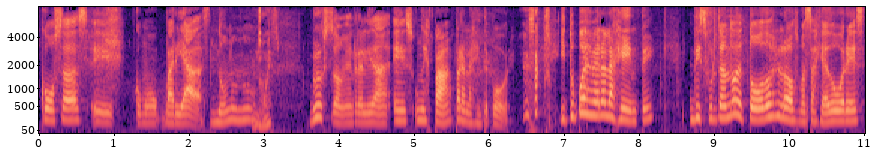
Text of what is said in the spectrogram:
cosas eh, como variadas. No, no, no. No es. Brookstone en realidad es un spa para la gente pobre. Exacto. Y tú puedes ver a la gente disfrutando de todos los masajeadores,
